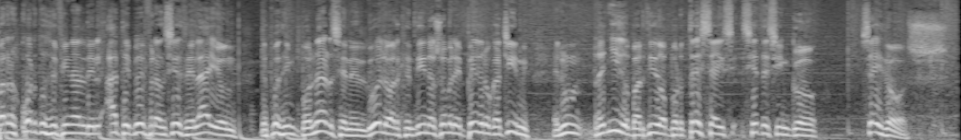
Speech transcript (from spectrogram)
para los cuartos de final del ATP francés de Lyon después de imponerse en el duelo argentino sobre Pedro Cachín en un reñido partido por 3-6, 7-5, 6-2.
